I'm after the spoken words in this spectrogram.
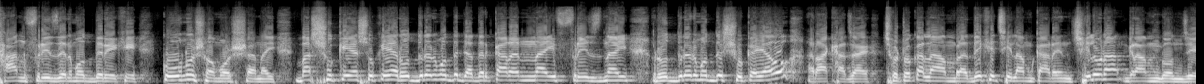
খান ফ্রিজের মধ্যে রেখে, কোনো সমস্যা নাই। বা শুকিয়ে শুকিয়ে রৌদ্রের মধ্যে যাদের কারেন্ট নাই, ফ্রিজ নাই, রৌদ্রের মধ্যে শুকাইয়াও রাখা যায়। ছোটকালে আমরা দেখেছিলাম কারেন্ট ছিল না গ্রামগঞ্জে।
